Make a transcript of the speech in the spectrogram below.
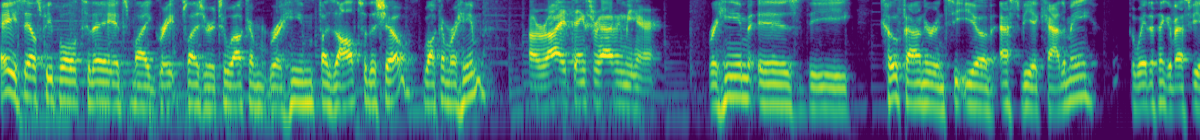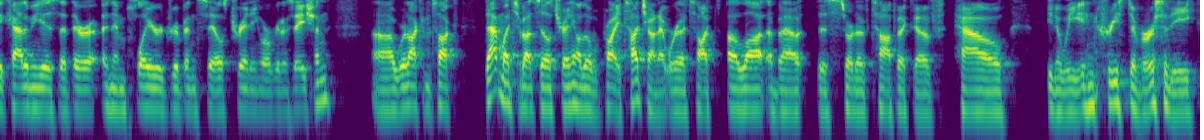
Hey, salespeople. Today it's my great pleasure to welcome Rahim Fazal to the show. Welcome, Rahim. All right. Thanks for having me here. Rahim is the co founder and CEO of SV Academy. The way to think of SV Academy is that they're an employer driven sales training organization uh, we're not going to talk that much about sales training, although we'll probably touch on it. We're going to talk a lot about this sort of topic of how you know we increase diversity,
